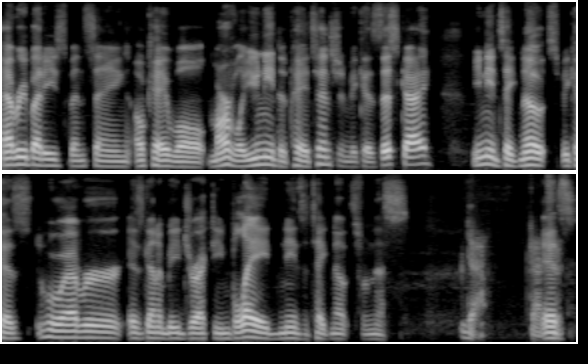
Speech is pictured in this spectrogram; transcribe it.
everybody's been saying, okay, well, Marvel, you need to pay attention because this guy, you need to take notes because whoever is going to be directing Blade needs to take notes from this. Yeah. Gotcha. It's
